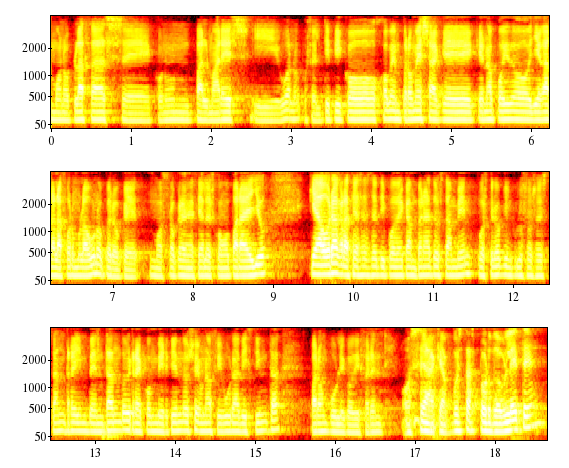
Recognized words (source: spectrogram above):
monoplazas, eh, con un palmarés y bueno, pues el típico joven promesa que, no ha podido llegar a la Fórmula 1, pero que mostró credenciales como para ello, que ahora, gracias a este tipo de campeonatos también, pues creo que incluso se están reinventando y reconvirtiéndose en una figura distinta para un público diferente. O sea, que apuestas por doblete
